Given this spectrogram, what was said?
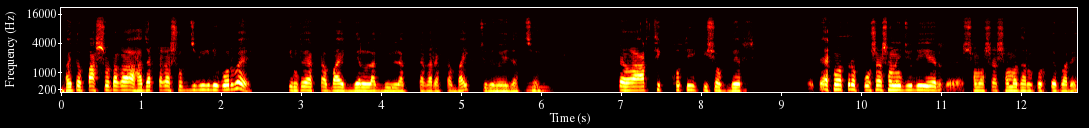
হয়তো পাঁচশো টাকা হাজার টাকা সবজি বিক্রি করবে কিন্তু একটা বাইক দেড় লাখ দুই লাখ টাকার একটা বাইক চুরি হয়ে যাচ্ছে। এটা আর্থিক ক্ষতি কৃষকদের। এটা একমাত্র প্রশাসনই যদি এর সমস্যার সমাধান করতে পারে।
